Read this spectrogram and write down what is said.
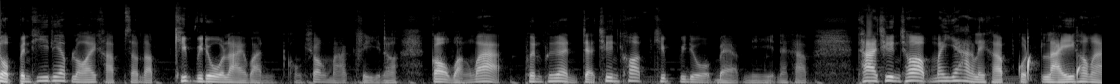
จบเป็นที่เรียบร้อยครับสำหรับคลิปวิดีโอรายวันของช่อง Mark 3เนาะก็หวังว่าเพื่อนๆ จะชื่นชอบคลิปวิดีโอแบบนี้นะครับ ถ้าชื่นชอบไม่ยากเลยครับ กดไลค์เข้ามา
